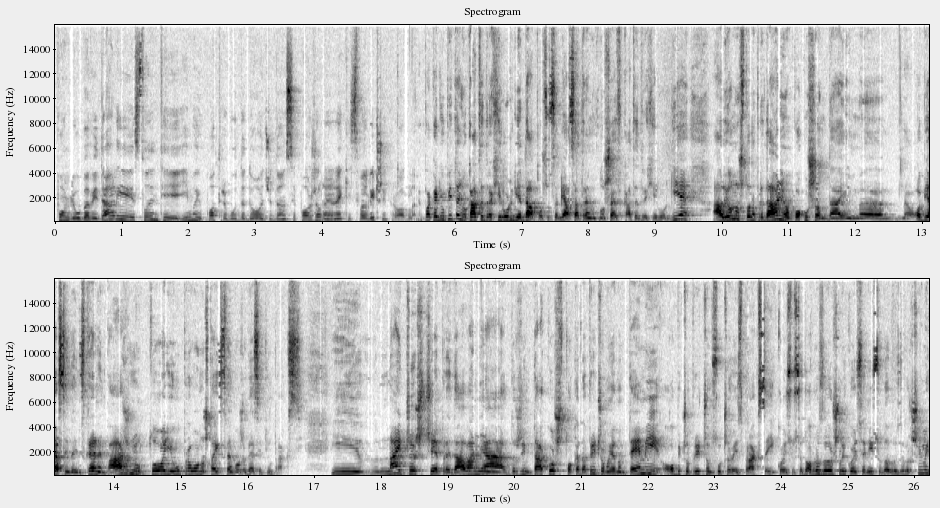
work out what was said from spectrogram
pun ljubavi. Da li studenti imaju potrebu da dođu, da vam se požele na neki svoj lični problem? Pa kad je u pitanju katedra hirurgije, da, pošto sam ja sad trenutno šef katedre hirurgije, ali ono što na predavanjima pokušam da im e, objasnim, da im skrenem pažnju, to je upravo ono šta ih sve može desiti u praksi. I najčešće predavanja držim tako što kada pričam o jednom temi, obično pričam slučajeve iz prakse i koji su se dobro završili i koji se nisu dobro završili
